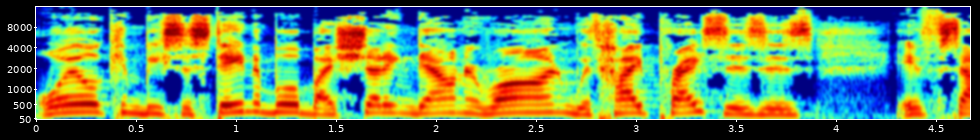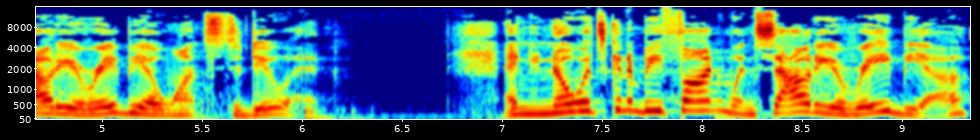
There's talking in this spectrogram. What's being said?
oil can be sustainable by shutting down Iran with high prices is if Saudi Arabia wants to do it. And you know what's going to be fun when Saudi Arabia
